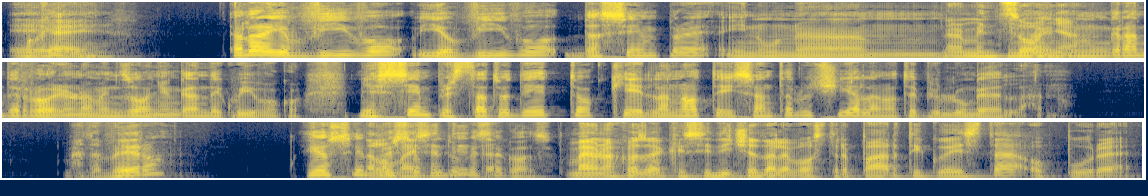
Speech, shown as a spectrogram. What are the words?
E Ok. Allora io vivo, io vivo da sempre in un, um, Una menzogna. in un grande errore, una menzogna, un grande equivoco. Mi è sempre stato detto che la notte di Santa Lucia è la notte più lunga dell'anno. Ma davvero? Io ho sempre saputo sentita. questa cosa. Ma è una cosa che si dice dalle vostre parti questa oppure...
